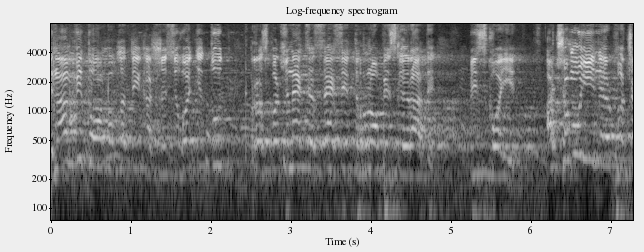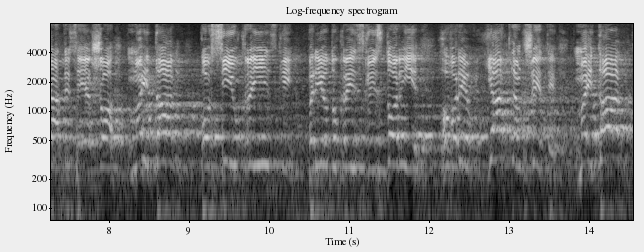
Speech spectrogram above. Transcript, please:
І нам відомо, Владика, що сьогодні тут розпочнеться сесія Тернопільської ради міської. А чому її не початися, якщо Майдан по всій українській період української історії говорив, як нам жити? Майдан,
